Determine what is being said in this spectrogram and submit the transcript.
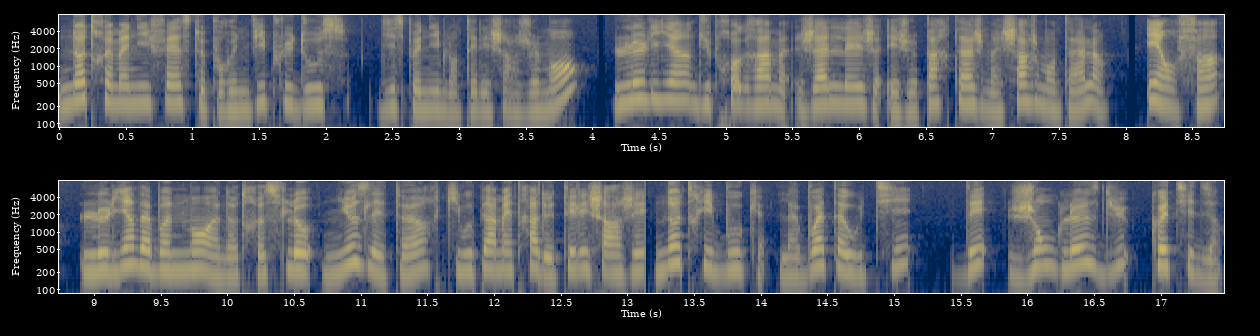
notre manifeste pour une vie plus douce disponible en téléchargement, le lien du programme J'allège et je partage ma charge mentale, et enfin le lien d'abonnement à notre Slow Newsletter qui vous permettra de télécharger notre e-book La boîte à outils des jongleuses du quotidien.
